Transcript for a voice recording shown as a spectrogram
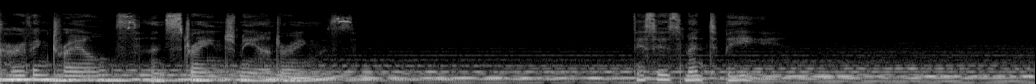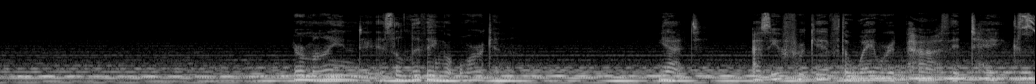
curving trails and strange meanderings. This is meant to be. Your mind is a living organ. Yet, as you forgive the wayward path it takes,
